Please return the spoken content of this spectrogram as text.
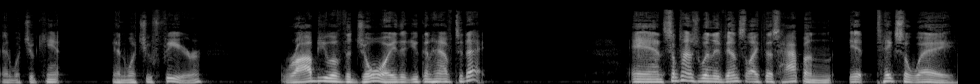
and what you can't and what you fear rob you of the joy that you can have today. And sometimes when events like this happen, it takes away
